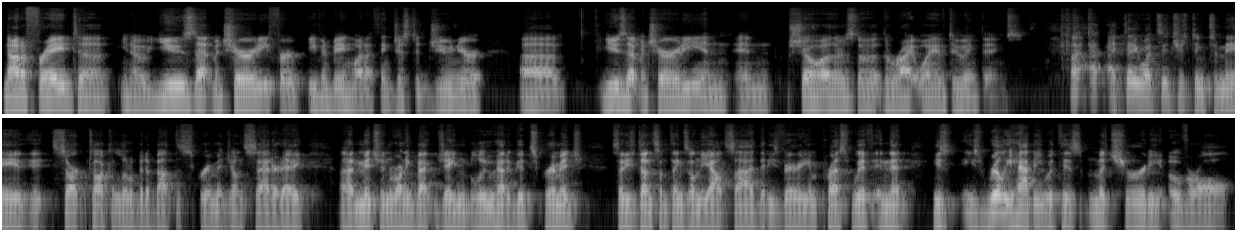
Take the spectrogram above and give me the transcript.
not afraid to you know use that maturity for even being what I think just a junior uh, use that maturity and and show others the the right way of doing things. I, I tell you what's interesting to me. It, Sark talked a little bit about the scrimmage on Saturday. Uh, mentioned running back Jaydon Blue had a good scrimmage. Said he's done some things on the outside that he's very impressed with, and that he's he's really happy with his maturity overall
